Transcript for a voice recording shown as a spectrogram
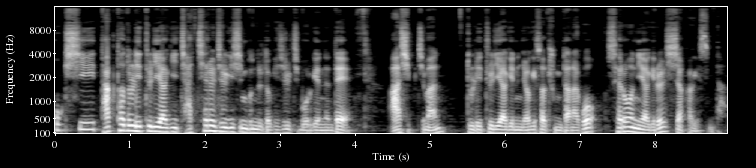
혹시 닥터 둘리틀 이야기 자체를 즐기신 분들도 계실지 모르겠는데 아쉽지만 둘리틀 이야기는 여기서 중단하고 새로운 이야기를 시작하겠습니다.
